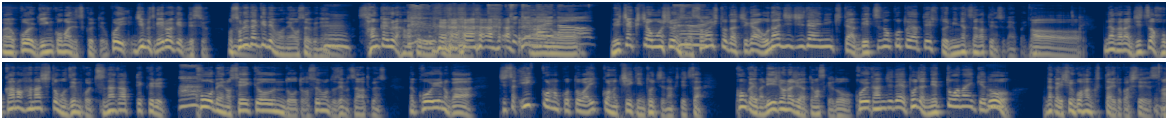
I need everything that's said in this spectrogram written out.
まあ、こういう銀行まで作って、こういう人物がいるわけですよ。もうそれだけでもね、おそらくね、うん3回ぐらい話せる。聞きたいなめちゃくちゃ面白いんですよ。はいその人たちが同じ時代に来た別のことをやってる人とみんな繋がってるんですよね、やっぱりね、ああ。だから実は他の話とも全部これ繋がってくる。あ神戸の政教運動とかそういうものと全部繋がってくるんです。だこういうのが、実は一個のことは一個の地域に閉じてなくて、実は今回今リージョンラジオやってますけど、こういう感じで、当時はネットはないけど、なんか一緒にご飯食ったりとかしてですね。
